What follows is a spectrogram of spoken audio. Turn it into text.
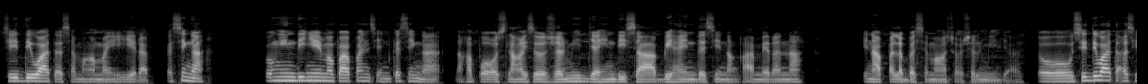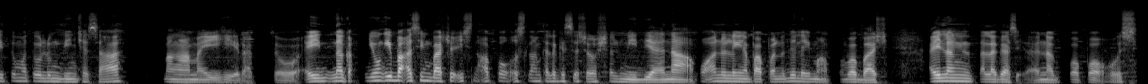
si Diwata sa mga mahihirap. Kasi nga, kung hindi nyo mapapansin, kasi nga, nakapokus lang kay social media, hindi sa behind the scene ng camera na pinapalabas sa mga social media. So, si Diwata kasi tumutulong din siya sa mga mahihirap. So, ay, nag, yung iba kasing basher is nakapokus lang talaga sa social media na kung ano lang yung napapanood nila, yung mga pambabash, ay lang talaga sila nagpo-focus.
